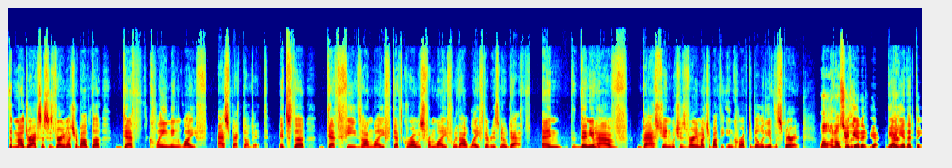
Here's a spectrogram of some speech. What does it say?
The Maldraxxus is very much about the death claiming life aspect of it. It's the death feeds on life, death grows from life. Without life, there is no death. And then you have Bastion, which is very much about the incorruptibility of the spirit. Well, and also the the, idea that yeah, the idea that the,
